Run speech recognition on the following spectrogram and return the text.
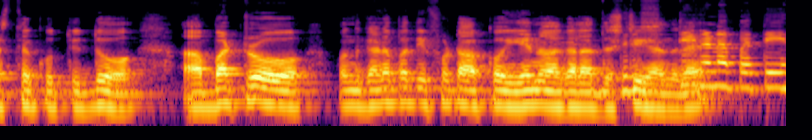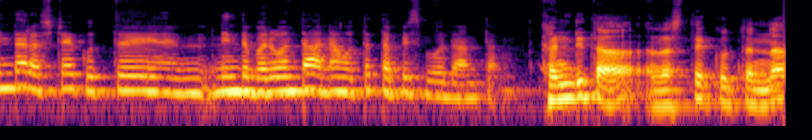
ರಸ್ತೆ ಕೂತಿದ್ದು ಭಟ್ರು ಒಂದು ಗಣಪತಿ ಫೋಟೋ ಹಾಕೋ ಏನೂ ಆಗಲ್ಲ ದೃಷ್ಟಿಗೆ ಅಂದರೆ. ಗಣಪತಿಯಿಂದ ರಸ್ತೆ ಕುತ್ತಿನಿಂದ ಬರುವಂಥ ಅನಾಹುತ ತಪ್ಪಿಸ್ಬೋದಾ ಅಂತ? ಖಂಡಿತ ರಸ್ತೆ ಕೂತನ್ನು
